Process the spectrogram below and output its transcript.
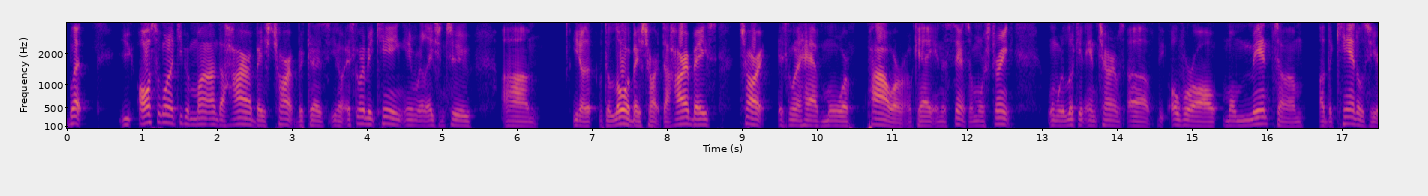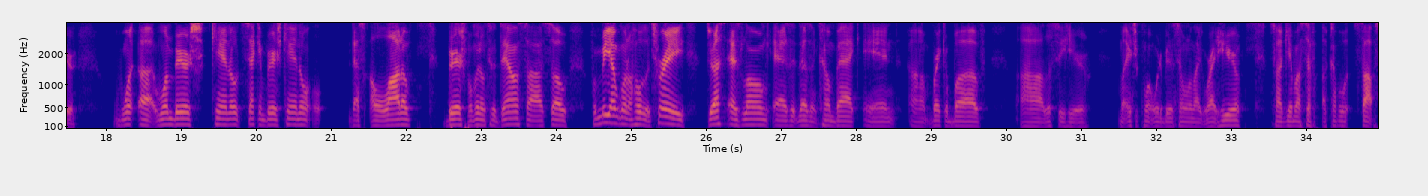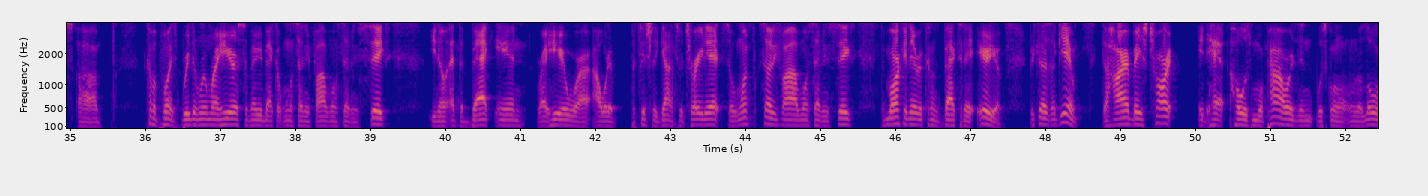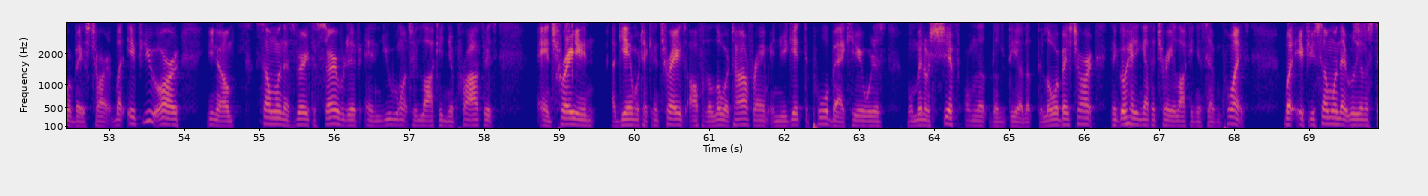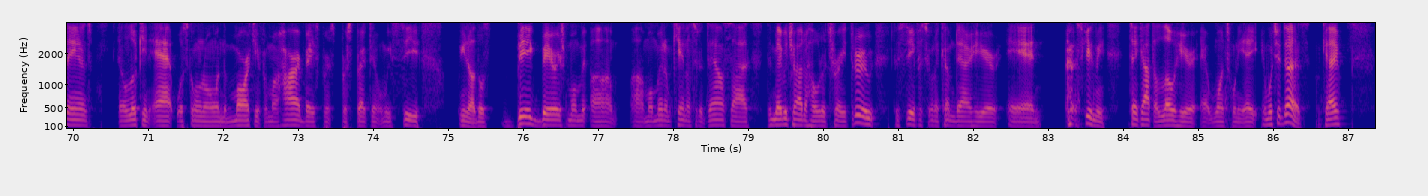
But you also want to keep in mind the higher base chart because, you know, it's going to be king in relation to, um, you know, the lower base chart. The higher base chart is going to have more power, okay, in a sense, or more strength when we're looking in terms of the overall momentum of the candles here. One uh, one bearish candle, second bearish candle, that's a lot of bearish momentum to the downside. So for me, I'm going to hold the trade just as long as it doesn't come back and um, break above. Uh, let's see here. My entry point would have been somewhere like right here. So I give myself a couple stops, um, a couple points breathing room right here. So maybe back at 175, 176 you know, at the back end right here where I would have potentially gotten to trade at. So 175, 176, the market never comes back to that area because again, the higher base chart it holds more power than what's going on on the lower base chart. But if you are, you know, someone that's very conservative and you want to lock in your profits and trading, again, we're taking the trades off of the lower time frame and you get the pullback here where there's momentum shift on the the, the, uh, the lower base chart, then go ahead and get the trade, lock in your seven points. But if you're someone that really understands and looking at what's going on in the market from a higher base perspective, and we see, you know, those big bearish moment, um, uh, momentum candles to the downside, then maybe try to hold a trade through to see if it's going to come down here and, excuse me, take out the low here at 128, and which it does. Okay.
